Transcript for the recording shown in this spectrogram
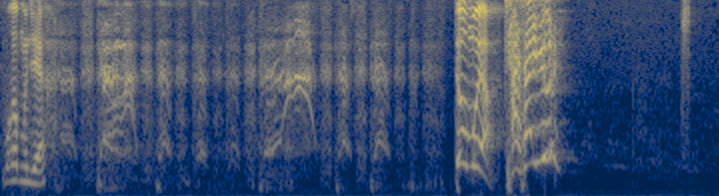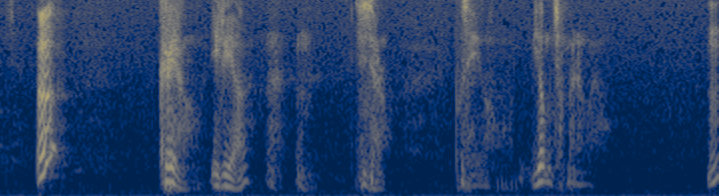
뭐가 문제야? 또 뭐야? 자살률? 어? 그래요. 1위야. 진짜로. 보세요. 이거. 위험천만한 거야. 응?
